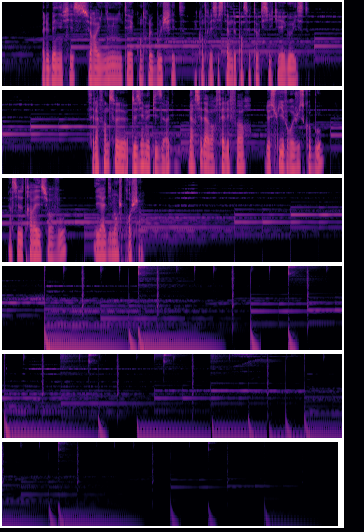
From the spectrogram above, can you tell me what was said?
mais le bénéfice sera une immunité contre le bullshit contre les systèmes de pensée toxiques et égoïstes. C'est la fin de ce deuxième épisode. Merci d'avoir fait l'effort de suivre jusqu'au bout. Merci de travailler sur vous et à dimanche prochain.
